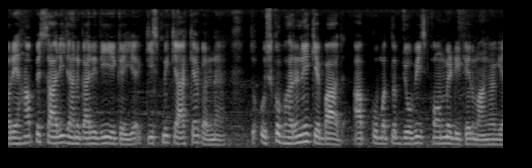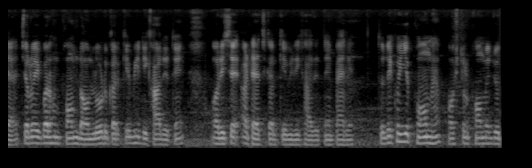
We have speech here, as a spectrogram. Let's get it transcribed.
और यहाँ पे सारी जानकारी दी गई है कि इसमें क्या क्या करना है। तो उसको भरने के बाद आपको मतलब जो भी इस फॉर्म में डिटेल मांगा गया है, चलो एक बार हम फॉर्म डाउनलोड करके भी दिखा देते हैं और इसे अटैच करके भी दिखा देते हैं पहले। तो देखो ये फॉर्म है हॉस्टल फॉर्म है जो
